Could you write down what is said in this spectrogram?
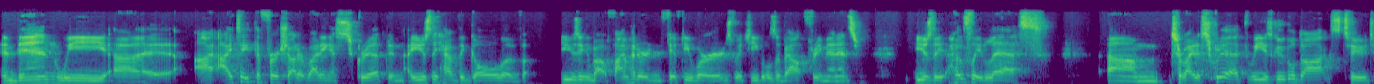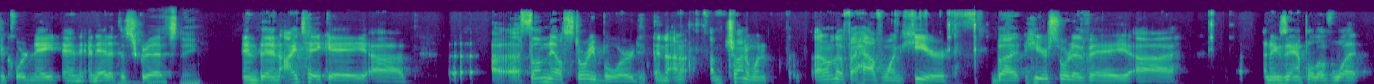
And then we, uh, I, I, take the first shot at writing a script, and I usually have the goal of using about 550 words, which equals about three minutes, usually, hopefully less, um, to write a script. We use Google Docs to, to coordinate and, and edit the script. That's neat. And then I take a, uh, a thumbnail storyboard, and I, am trying to, I don't know if I have one here, but here's sort of a, uh, an example of what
